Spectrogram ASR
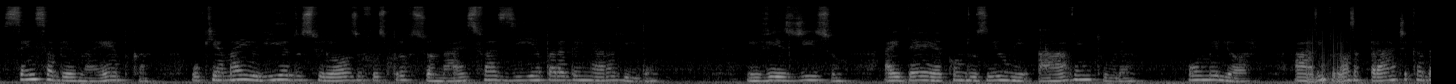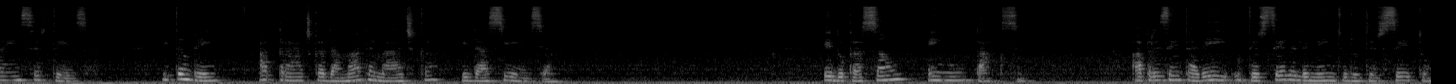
sem saber na época o que a maioria dos filósofos profissionais fazia para ganhar a vida. Em vez disso, a ideia conduziu-me à aventura, ou melhor, à aventurosa prática da incerteza, e também à prática da matemática e da ciência. Educação em um táxi. Apresentarei o terceiro elemento do terceto,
